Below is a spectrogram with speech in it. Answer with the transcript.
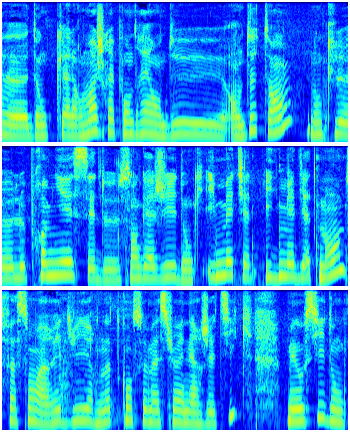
Euh, donc, alors moi, je répondrai en deux, en deux temps. Donc, le, premier, c'est de s'engager donc immédiatement de façon à réduire notre consommation énergétique, mais aussi donc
